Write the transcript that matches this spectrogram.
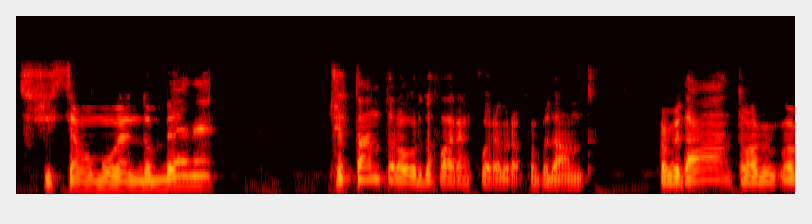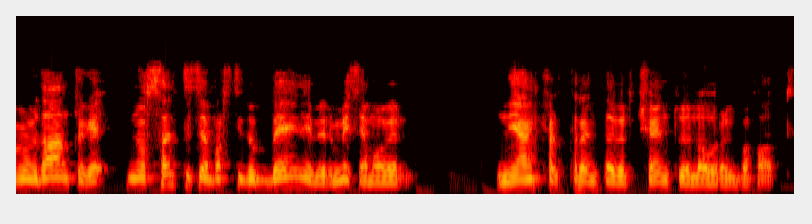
ci stiamo muovendo bene, c'è tanto lavoro da fare ancora però, proprio tanto. Proprio tanto, ma proprio, tanto che nonostante sia partito bene, per me siamo per- neanche al 30% del lavoro che va fatto.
